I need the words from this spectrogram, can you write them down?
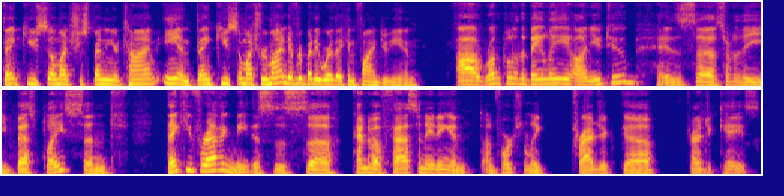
thank you so much for spending your time. Ian, thank you so much. Remind everybody where they can find you, Ian. Uh, Runkle of the Bailey on YouTube is uh, sort of the best place. And thank you for having me. This is uh, kind of a fascinating and unfortunately tragic, uh, tragic case.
